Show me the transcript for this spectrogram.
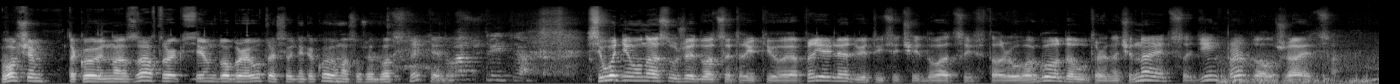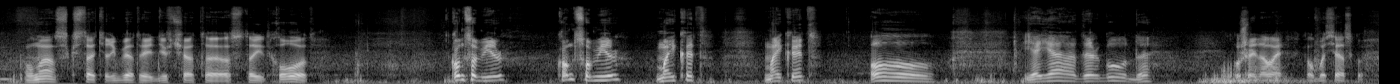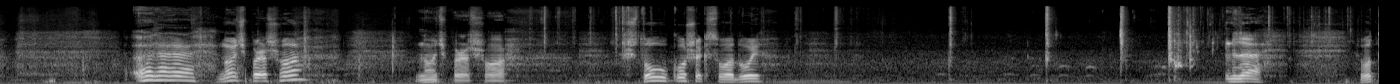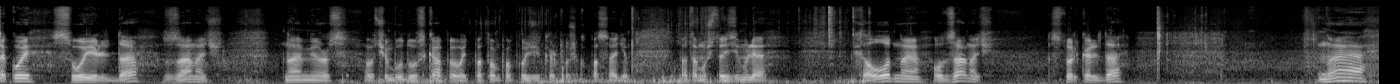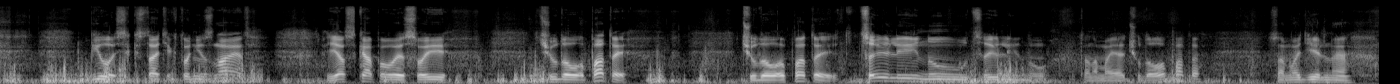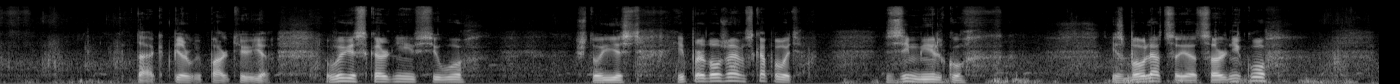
В общем, такой у нас завтрак. Всем доброе утро. Сегодня какое у нас уже 23 23 Сегодня у нас уже 23 апреля 2022 года. Утро начинается, день продолжается. У нас, кстати, ребята и девчата, стоит холод. Консумир. Консумир. Майкет. Майкет. О, я-я, дергу, да? Кушай давай колбасяску. Э, Ночь прошла. Ночь прошла. Что у кошек с водой? Да. Вот такой слой льда за ночь намерз. В общем, буду скапывать, потом попозже картошку посадим. Потому что земля холодная. Вот за ночь столько льда. На билась. Кстати, кто не знает, я скапываю свои чудо лопатой. Чудо лопатой целину, целину. Вот она моя чудо лопата самодельная. Так, первую партию я вывез корней всего, что есть. И продолжаем скапывать земельку. Избавляться и от сорняков.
